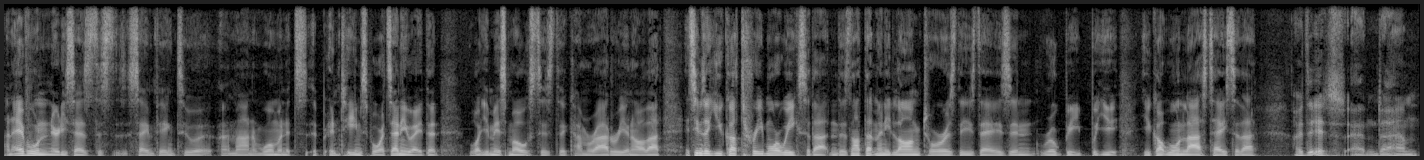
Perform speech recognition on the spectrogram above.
and everyone nearly says this the same thing to a, a man and woman. It's in team sports anyway that what you miss most is the camaraderie and all that. It seems like you got three more weeks of that and there's not that many long tours these days in rugby but you you got one last taste of that. I did, and um,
